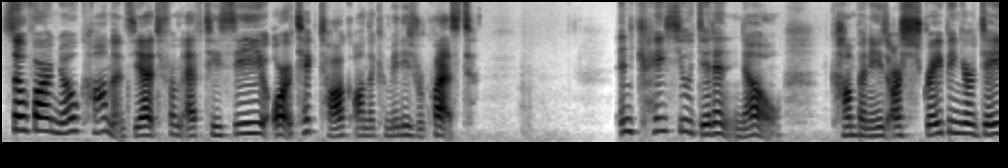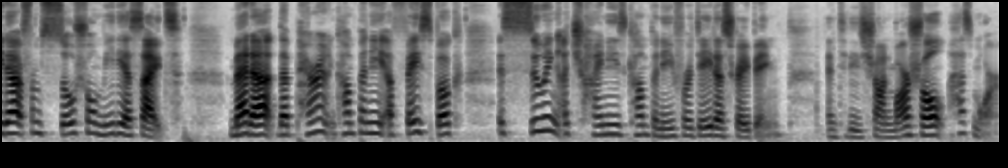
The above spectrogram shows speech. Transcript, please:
So far, no comments yet from FTC or TikTok on the committee's request. In case you didn't know, companies are scraping your data from social media sites. Meta, the parent company of Facebook, is suing a Chinese company for data scraping. NTD's Sean Marshall has more.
